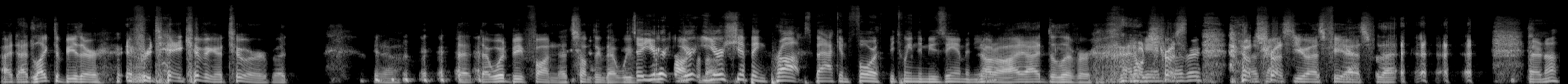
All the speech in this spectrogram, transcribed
I'd I'd like to be there every day giving a tour, but you know that that would be fun. That's something that we've So you're we've you're about. you're shipping props back and forth between the museum and you. no no I I deliver. I don't hand trust deliver? I don't Okay. trust USPS for that. Fair enough.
